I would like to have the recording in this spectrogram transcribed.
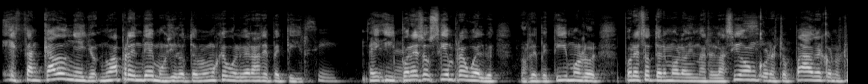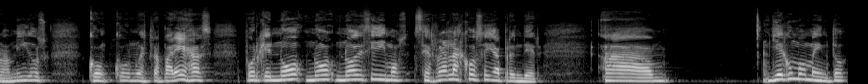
estancados en ellos, no aprendemos y lo tenemos que volver a repetir. Sí. Eh, y por eso siempre vuelve. Lo repetimos, lo- por eso tenemos la misma relación con nuestros padres, con nuestros amigos, con, con nuestras parejas, porque no, no, no decidimos cerrar las cosas y aprender. Am, llega un momento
